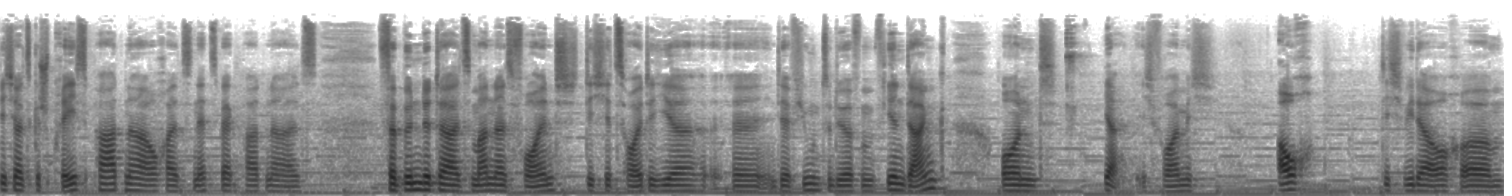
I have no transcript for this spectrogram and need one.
dich als Gesprächspartner, auch als Netzwerkpartner, als Verbündeter, als Mann, als Freund, dich jetzt heute hier äh, interviewen zu dürfen. Vielen Dank und ja, ich freue mich auch, dich wieder auch ähm,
